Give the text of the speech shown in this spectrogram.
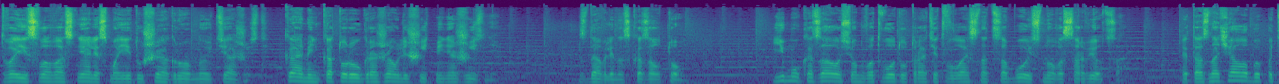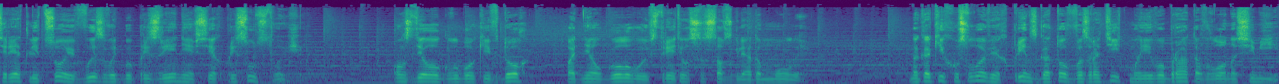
Твои слова сняли с моей души огромную тяжесть, камень, который угрожал лишить меня жизни», – сдавленно сказал Том. Ему казалось, он вот-вот утратит власть над собой и снова сорвется. Это означало бы потерять лицо и вызвать бы презрение всех присутствующих. Он сделал глубокий вдох, поднял голову и встретился со взглядом Мулы. на каких условиях принц готов возвратить моего брата в лоно семьи.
